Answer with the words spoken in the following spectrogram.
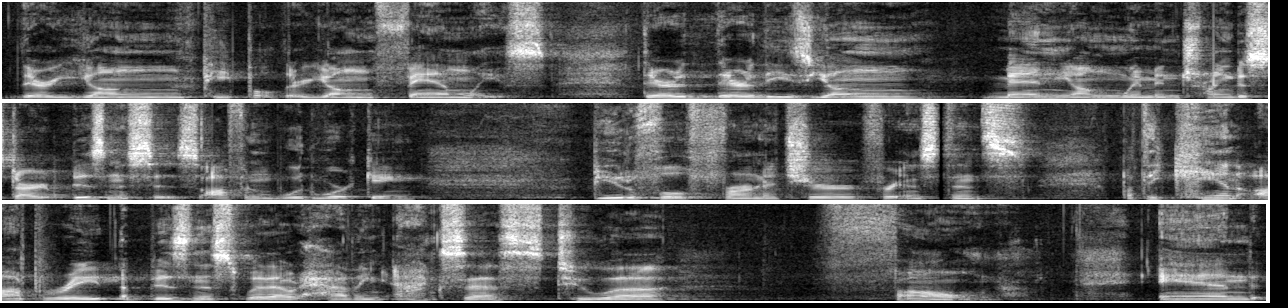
their young people, their young families. They're, they're these young men, young women trying to start businesses, often woodworking, beautiful furniture, for instance but they can't operate a business without having access to a phone. And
